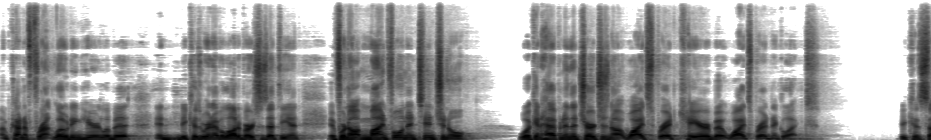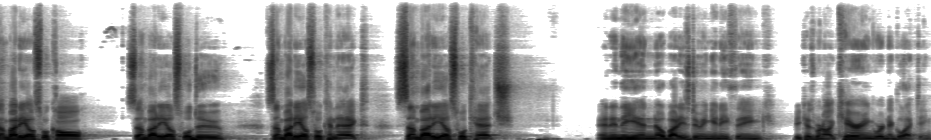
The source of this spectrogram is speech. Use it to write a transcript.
I'm kind of front loading here a little bit and because we're going to have a lot of verses at the end. If we're not mindful and intentional, what can happen in the church is not widespread care, but widespread neglect. Because somebody else will call, somebody else will do, somebody else will connect, somebody else will catch, and in the end, nobody's doing anything because we're not caring, we're neglecting.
